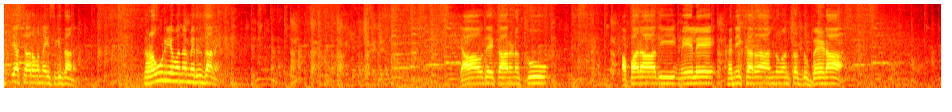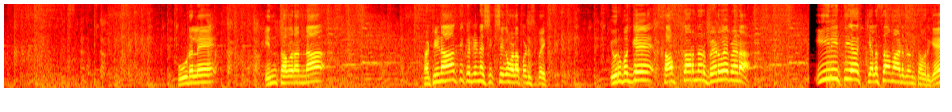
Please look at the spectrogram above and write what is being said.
ಅತ್ಯಾಚಾರವನ್ನು ಎಸಗಿದ್ದಾನೆ. ಕ್ರೌರ್ಯವನ್ನ ಮೆರೆದಿದ್ದಾನೆ. ಯಾವುದೇ ಕಾರಣಕ್ಕೂ ಅಪರಾಧಿ ಮೇಲೆ ಕನಿಕರ ಅನ್ನುವಂಥದ್ದು ಬೇಡ. ಕೂಡಲೇ ಇಂಥವರನ್ನ ಕಠಿಣಾತಿ ಕಠಿಣ ಶಿಕ್ಷೆಗೆ ಒಳಪಡಿಸಬೇಕು. ಇವ್ರ ಬಗ್ಗೆ ಸಾಫ್ಟ್ ಕಾರ್ನರ್ ಬೇಡವೇ ಬೇಡ. ಈ ರೀತಿಯ ಕೆಲಸ ಮಾಡಿದಂಥವ್ರಿಗೆ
